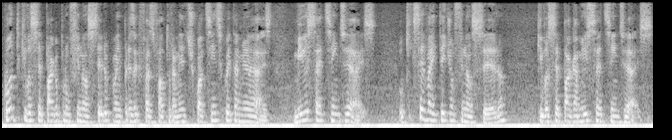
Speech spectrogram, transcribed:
Quanto que você paga para um financeiro para uma empresa que faz faturamento de 450 mil reais? 1.700 reais. O que, que você vai ter de um financeiro que você paga 1.700 reais?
